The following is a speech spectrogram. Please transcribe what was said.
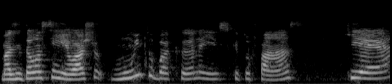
Mas então, assim, eu acho muito bacana isso que tu faz, que é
